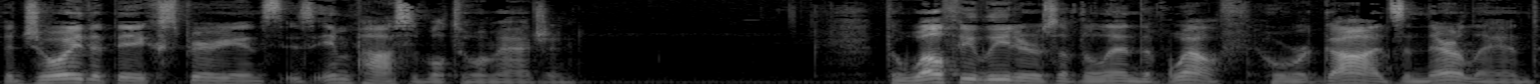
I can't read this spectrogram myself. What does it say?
The joy that they experienced is impossible to imagine. The wealthy leaders of the land of wealth, who were gods in their land,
